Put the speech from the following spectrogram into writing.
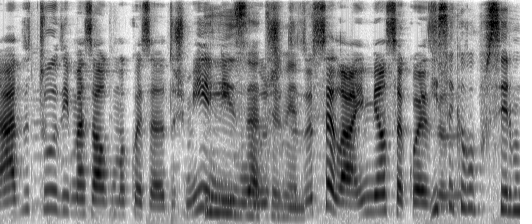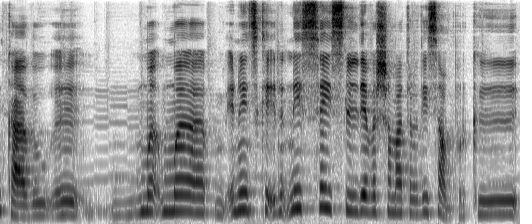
Há de tudo e mais alguma coisa dos mínimos. Exatamente. De, sei lá, imensa coisa. Isso acabou por ser um bocado uma. uma eu nem, nem sei se lhe devo chamar tradição, porque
